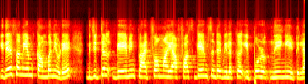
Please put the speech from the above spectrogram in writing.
ഇതേസമയം കമ്പനിയുടെ ഡിജിറ്റൽ ഗെയിമിംഗ് പ്ലാറ്റ്ഫോമായ ഫസ്റ്റ് ഗെയിംസിന്റെ വിലക്ക് ഇപ്പോഴും നീങ്ങിയിട്ടില്ല.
